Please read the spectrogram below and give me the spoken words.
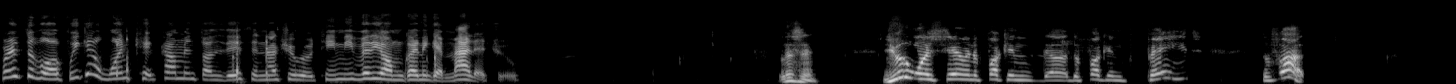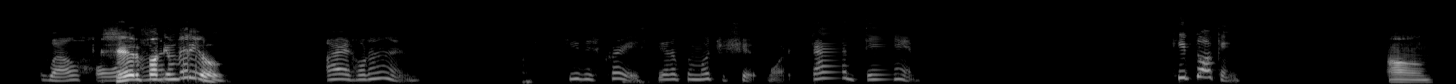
first of all, if we get one k comments on this and not your routine me video, I'm gonna get mad at you. Listen, you the one sharing the fucking uh, the fucking page. The fuck? Well, hold Share the on. fucking video. All right, hold on. Jesus Christ, you gotta promote your shit more. God damn. Keep talking. Um,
